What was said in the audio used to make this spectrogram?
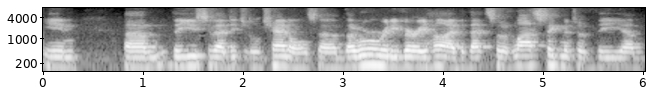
in um, the use of our digital channels. Um, they were already very high, but that sort of last segment of the um,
